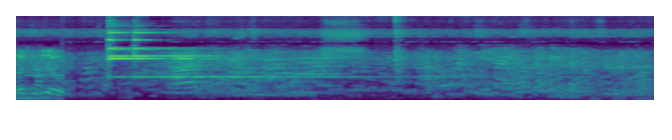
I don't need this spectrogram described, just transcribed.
બધું Thank.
